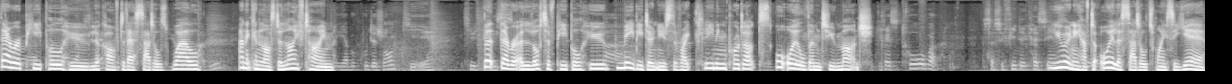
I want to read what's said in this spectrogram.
There are people who look after their saddles well, and it can last a lifetime. But there are a lot of people who maybe don't use the right cleaning products or oil them too much. You only have to oil a saddle twice a year.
